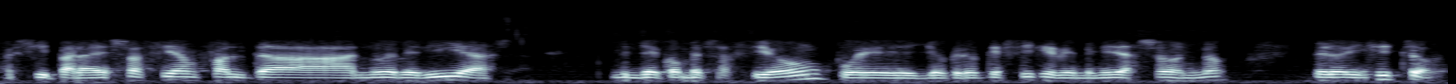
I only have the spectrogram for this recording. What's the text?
pues si para eso hacían falta nueve días de conversación, pues yo creo que sí, que bienvenidas son, ¿no? Pero insisto,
